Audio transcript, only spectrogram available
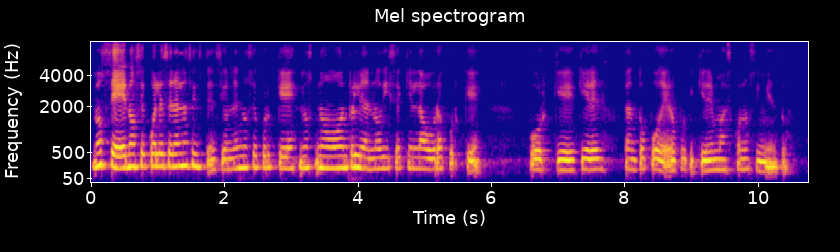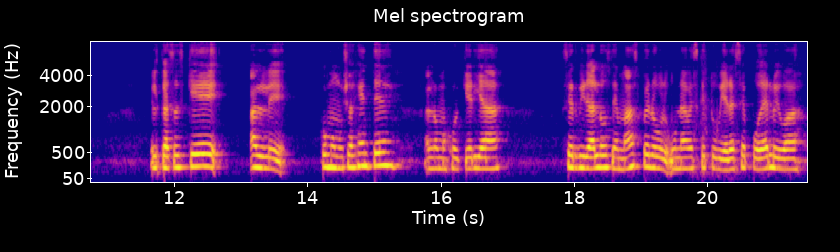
no sé, no sé cuáles eran las intenciones, no sé por qué, no, no en realidad no dice aquí en la obra por qué, porque quiere tanto poder o porque quiere más conocimiento. El caso es que al, como mucha gente a lo mejor quería servir a los demás, pero una vez que tuviera ese poder lo iba a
